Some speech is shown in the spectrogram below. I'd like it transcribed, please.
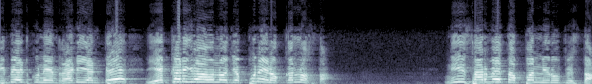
డిబేట్కు నేను రెడీ అంటే ఎక్కడికి రావనో చెప్పు నేను ఒక్కరిని వస్తా. నీ సర్వే తప్పని నిరూపిస్తా.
